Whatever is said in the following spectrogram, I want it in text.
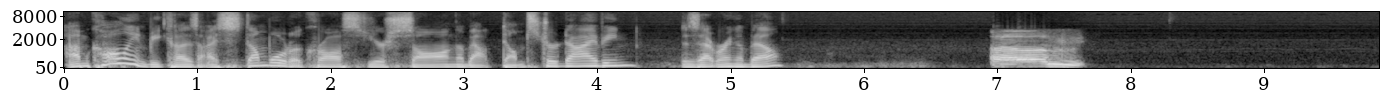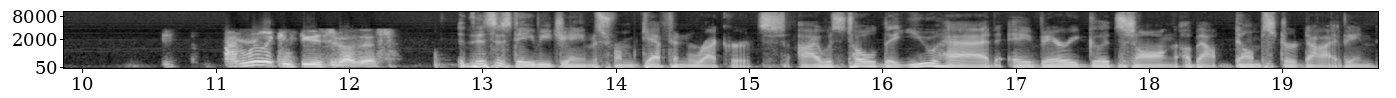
I'm calling because I stumbled across your song about dumpster diving. Does that ring a bell? Um, I'm really confused about this. This is Davey James from Geffen Records. I was told that you had a very good song about dumpster diving.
